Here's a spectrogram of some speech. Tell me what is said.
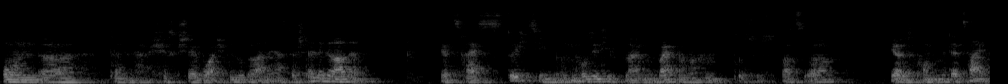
Und äh, dann habe ich festgestellt, boah, ich bin sogar an erster Stelle gerade. Jetzt heißt es durchziehen und positiv bleiben und weitermachen. Das ist was, äh, ja, das kommt mit der Zeit.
